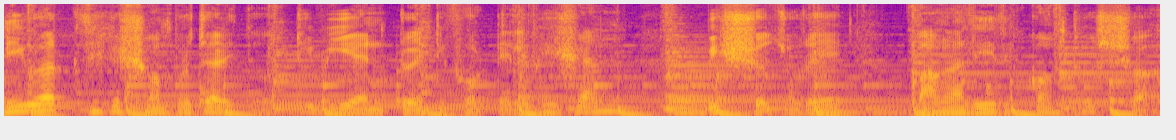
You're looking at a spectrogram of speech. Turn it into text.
New York থেকে সম্প্রচারিত টিভিএন টোয়েন্টি ফোর টেলিভিশন, বিশ্বজুড়ে বাঙালির কণ্ঠস্বর।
